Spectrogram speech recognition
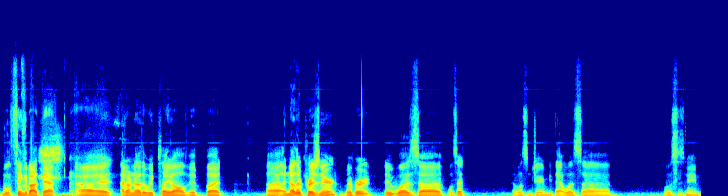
Well, think about that. Uh, I don't know that we played all of it, but uh, another prisoner. Remember, it was uh, was that that wasn't Jeremy. That was uh, what was his name?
